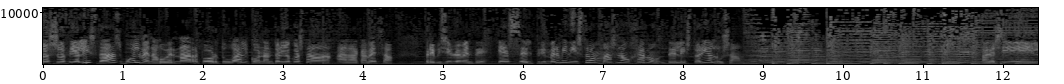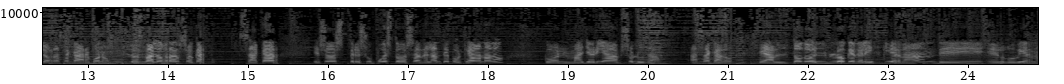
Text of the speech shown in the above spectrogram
Los socialistas vuelven a gobernar Portugal con Antonio Costa a la cabeza. Previsiblemente es el primer ministro más longevo de la historia lusa. A ver si logra sacar, bueno, los va a lograr sacar, esos presupuestos adelante porque ha ganado con mayoría absoluta. Ha sacado al todo el bloque de la izquierda del gobierno.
